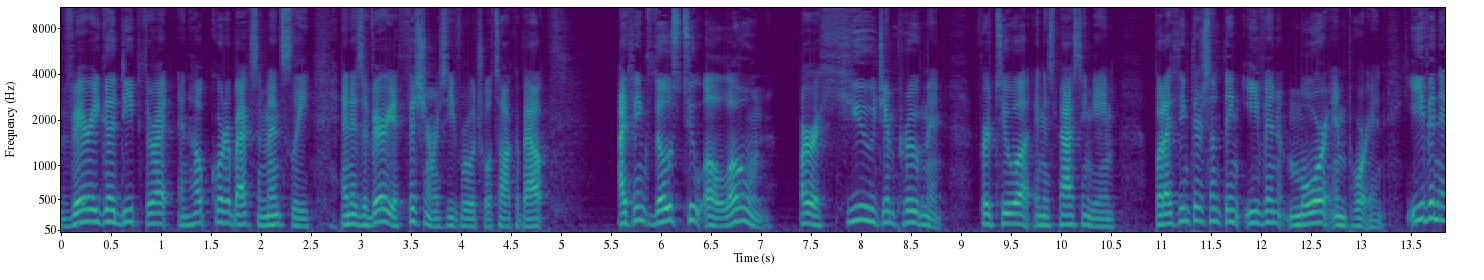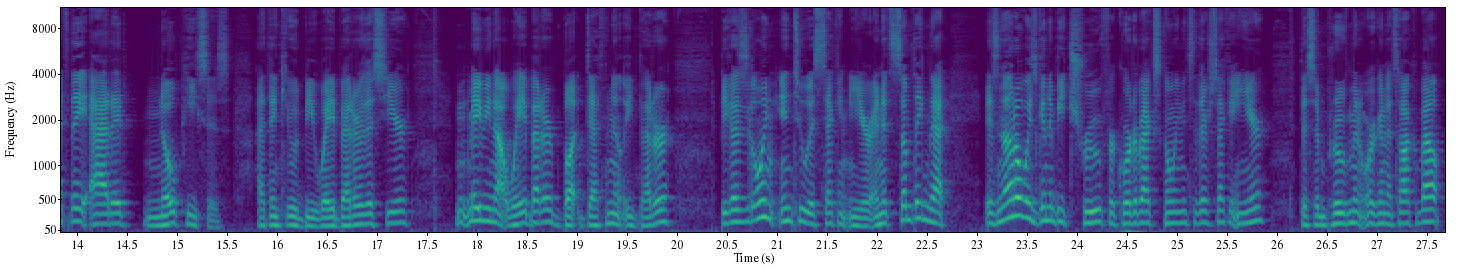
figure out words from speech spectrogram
very good deep threat and help quarterbacks immensely, and is a very efficient receiver, which we'll talk about. I think those two alone are a huge improvement for Tua in his passing game, but I think there's something even more important. Even if they added no pieces, I think he would be way better this year. Maybe not way better, but definitely better because he's going into his second year, and it's something that is not always going to be true for quarterbacks going into their second year. This improvement we're going to talk about,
